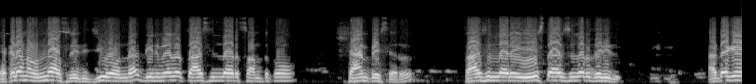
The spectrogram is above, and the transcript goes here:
ఎక్కడైనా ఉందా అసలు ఇది? జీవో ఉందా? దీని మీద తహసీల్దార్ సంతకం స్టాంప్ వేశారు. తహసీల్దార్ ఏ తహసీల్దార్ తెలియదు అట్లాగే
